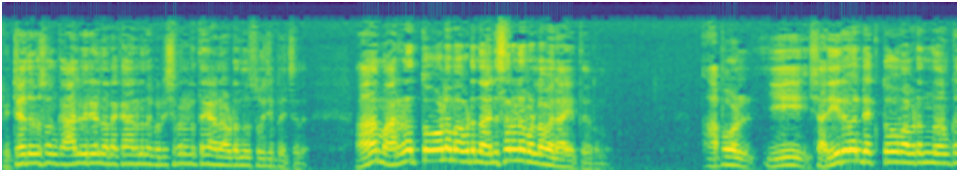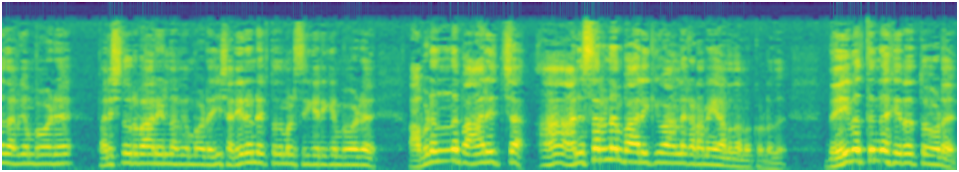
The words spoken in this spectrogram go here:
പിറ്റേ ദിവസം കാൽവരിയിൽ നടക്കാനെന്ന കുരിശുമരണത്തെയാണ് അവിടെ നിന്ന് സൂചിപ്പിച്ചത്. ആ മരണത്തോളം അവിടുന്ന് അനുസരണമുള്ളവനായി തീർന്നു. അപ്പോൾ ഈ ശരീരവും രക്തവും അവിടുന്ന് നമുക്ക് നൽകുമ്പോൾ പരിശുദ്ധ കുർബാനയിൽ നൽകുമ്പോൾ ഈ ശരീരവും രക്തം നമ്മൾ സ്വീകരിക്കുമ്പോൾ അവിടുന്ന് പാലിച്ച ആ അനുസരണം പാലിക്കുവാനുള്ള കടമയാണ് നമുക്കുള്ളത്. ദൈവത്തിന്റെ ഹിതത്തോട്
